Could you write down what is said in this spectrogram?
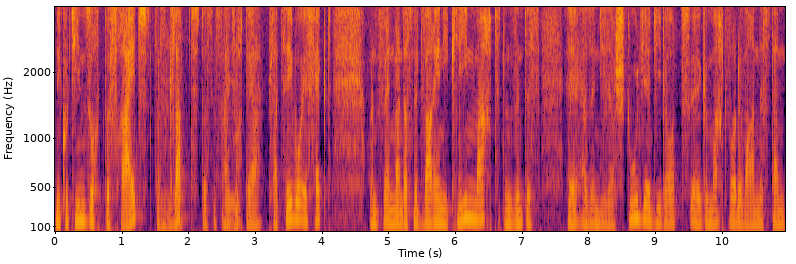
Nikotinsucht befreit. Das klappt, das ist einfach der Placebo-Effekt. Und wenn man das mit Vareniclin macht, dann sind es, äh, also in dieser Studie, die dort äh, gemacht wurde, waren es dann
